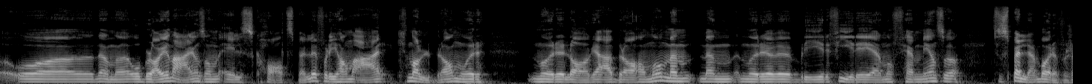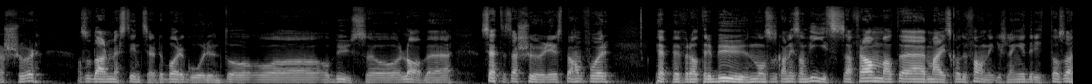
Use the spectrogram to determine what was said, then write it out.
og denne O'Brien er jo en sånn elsk-hat-spiller, fordi han er knallbra når når laget er bra, han òg, men, men, når det blir 4-1 og 5-1, så, så, spiller han bare for seg sjøl. Altså, da er han mest interessert i å bare gå rundt og, og, og buse og lave Sette seg sjøl i. Han får pepper fra tribunen, og så skal han liksom vise seg fram at uh, 'meg skal du faen ikke slenge dritt'. Og så,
